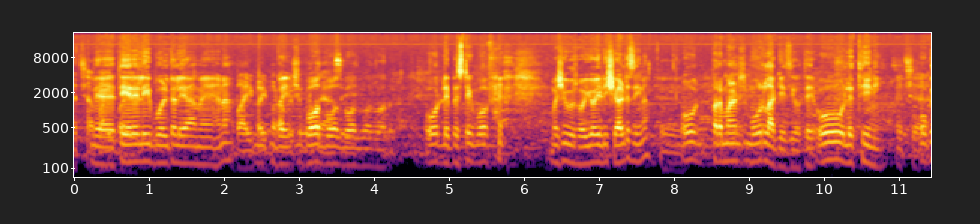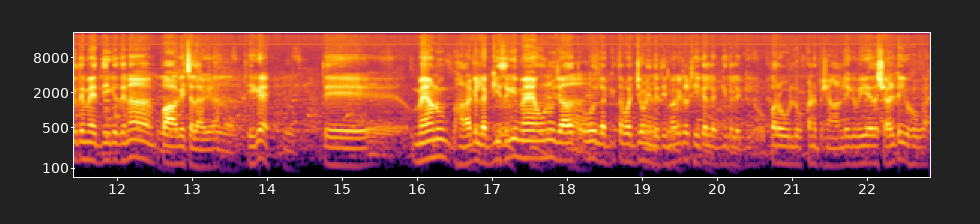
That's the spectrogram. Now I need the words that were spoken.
ਅੱਛਾ, ਮੈਂ ਤੇਰੇ ਲਈ ਬੁਲਟ ਲਿਆ ਮੈਂ ਹਨਾ? ਬਾਈ ਬਾਈ ਬੜਾ ਬਹੁਤ ਬਹੁਤ। ਬਹੁਤ ਬਹੁਤ ਬਹੁਤ। ਉਹ ਲਿਪਸਟਿਕ ਬਹੁਤ ਮਸ਼ਹੂਰ ਹੋਈ ਉਹ ਜਿਹੜੀ ਸ਼ਰਟ ਸੀ ਨਾ ਉਹ ਪਰਮਾਨੈਂਟ ਮੋਹਰ ਲੱਗ ਗਈ ਸੀ ਉੱਤੇ ਉਹ ਲਿੱਥੀ ਨਹੀਂ। ਉਹ ਕਿਤੇ ਮੈਂ ਇਦਾਂ ਕਿਤੇ ਨਾ ਪਾ ਕੇ ਚਲਾ ਗਿਆ ਠੀਕ ਹੈ? ਤੇ ਮੈਂ ਉਹਨੂੰ ਹਾਲਾਂਕਿ ਲੱਗੀ ਸੀਗੀ ਮੈਂ ਉਹਨੂੰ ਜ਼ਿਆਦਾ ਉਹ ਲੱਗੀ ਤਵੱਜੋ ਨਹੀਂ ਦਿੱਤੀ ਮੈਂ ਕਿਹਾ ਚਲ ਠੀਕ ਹੈ ਲੱਗੀ ਤਾਂ ਲੱਗੀ ਪਰ ਉਹ ਲੋਕਾਂ ਨੇ ਪਛਾਣ ਲਿਆ ਕਿ ਵੀ ਇਹ ਤਾਂ ਸ਼ਰਟ ਹੀ ਉਹ ਹੈ।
